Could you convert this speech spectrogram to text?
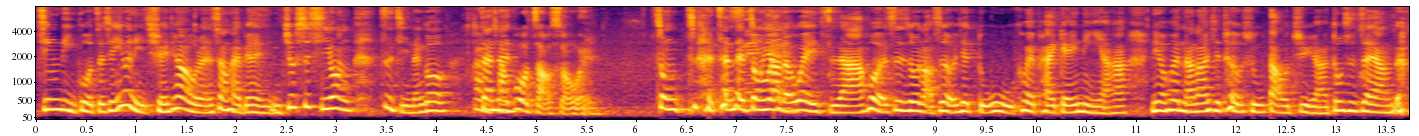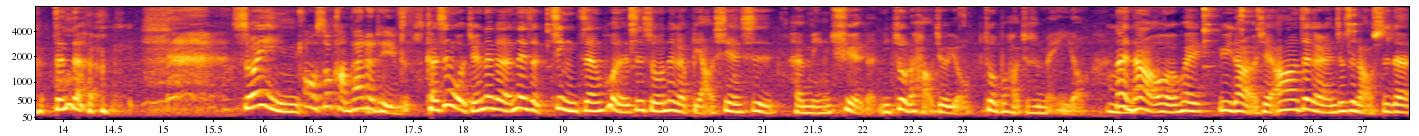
经历过这些，因为你学跳舞的人上台表演，你就是希望自己能够站在强迫早熟哎、重 站在重要的位置啊，或者是说老师有一些读物会排给你啊，你也会拿到一些特殊道具啊，都是这样的，真的。所以，哦、s o competitive，可是我觉得那个那个竞争，或者是说那个表现是很明确的，你做得好就有，做不好就是没有。那你当然偶尔会遇到有些哦，这个人就是老师的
